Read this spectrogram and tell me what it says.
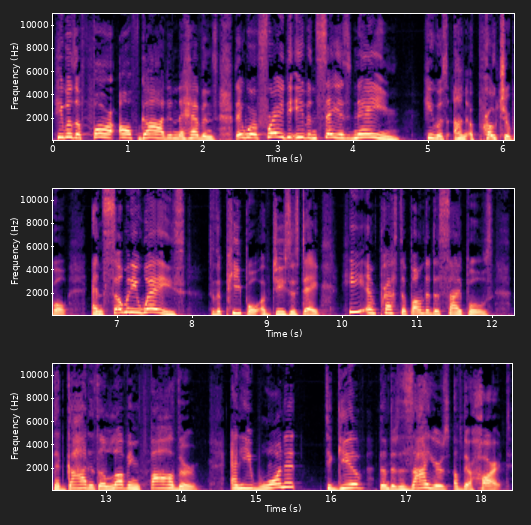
He was a far off God in the heavens. They were afraid to even say his name. He was unapproachable in so many ways to the people of Jesus' day. He impressed upon the disciples that God is a loving Father and he wanted to give them the desires of their heart.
